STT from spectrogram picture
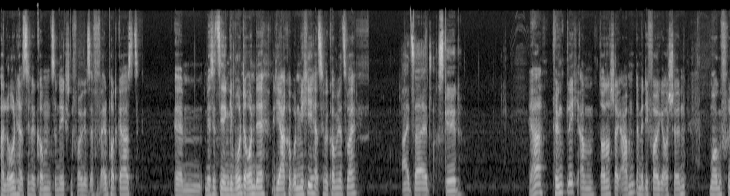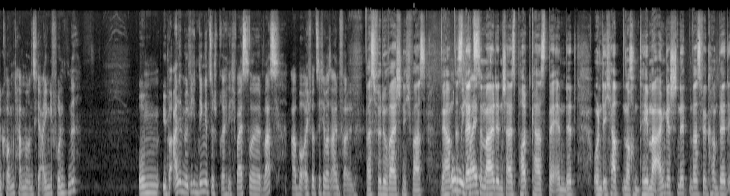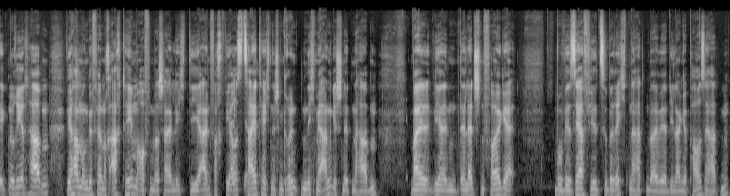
Hallo und herzlich willkommen zur nächsten Folge des FFL-Podcasts. Ähm, wir sitzen hier in gewohnter Runde mit Jakob und Michi. Herzlich willkommen, ihr zwei. Allzeit. Es geht. Ja, pünktlich am Donnerstagabend, damit die Folge auch schön morgen früh kommt, haben wir uns hier eingefunden, um über alle möglichen Dinge zu sprechen. Ich weiß zwar nicht was, aber euch wird sicher was einfallen. Was für du weißt nicht was. Wir haben Oh, das letzte. Mal den scheiß Podcast beendet und ich habe noch ein Thema angeschnitten, was wir komplett ignoriert haben. Wir haben ungefähr noch acht Themen offen wahrscheinlich, die einfach wir Echt aus zeittechnischen Gründen nicht mehr angeschnitten haben, weil wir in der letzten Folge, wo wir sehr viel zu berichten hatten, weil wir die lange Pause hatten,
